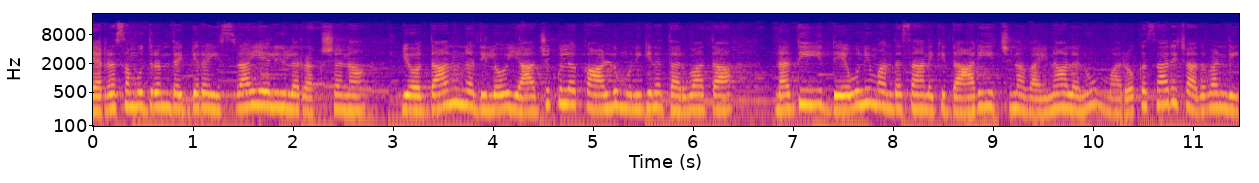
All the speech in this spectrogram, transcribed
ఎర్ర సముద్రం దగ్గర ఇస్రాయేలీయుల రక్షణ యోద్ధాను నదిలో యాజకుల కాళ్ళు మునిగిన తర్వాత నది దేవుని మందసానికి దారి ఇచ్చిన వైనాలను మరొకసారి చదవండి.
